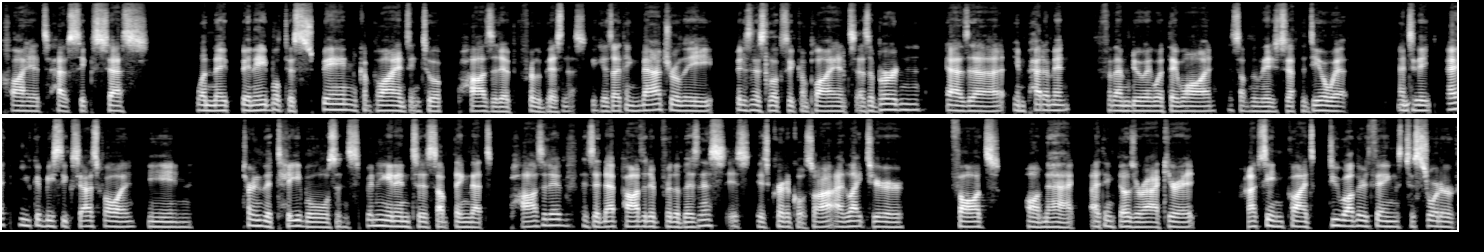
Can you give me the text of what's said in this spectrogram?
clients have success when they've been able to spin compliance into a positive for the business. Because I think naturally business looks at compliance as a burden, as a impediment for them doing what they want. It's something they just have to deal with. And to the extent you can be successful in, in turning the tables and spinning it into something that's positive, is a net positive for the business is is critical. So I, I liked your thoughts on that. I think those are accurate. I've seen clients do other things to sort of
